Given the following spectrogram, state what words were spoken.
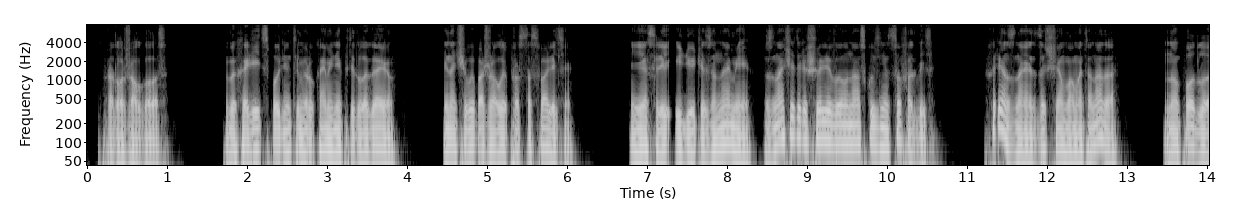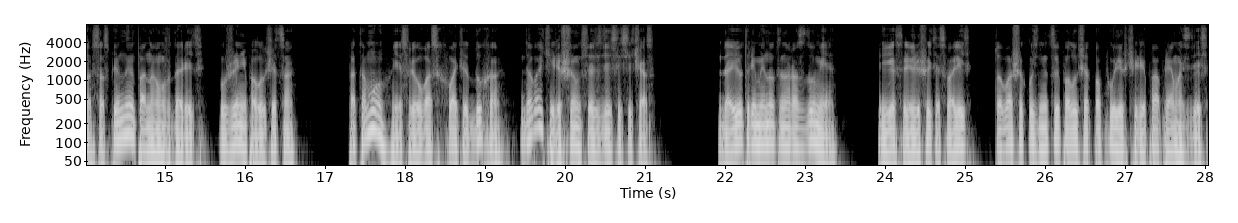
— продолжал голос, — «выходить с поднятыми руками не предлагаю, иначе вы, пожалуй, просто свалите. Если идете за нами, значит, решили вы у нас кузнецов отбить. Хрен знает, зачем вам это надо, но подло со спины по нам вдарить уже не получится. Потому, если у вас хватит духа, давайте решим все здесь и сейчас. Даю три минуты на раздумье, если решите свалить, то ваши кузнецы получат по пуле в черепа прямо здесь.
